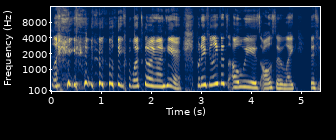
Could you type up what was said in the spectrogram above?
Like, like what's going on here? But I feel like that's always also like this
